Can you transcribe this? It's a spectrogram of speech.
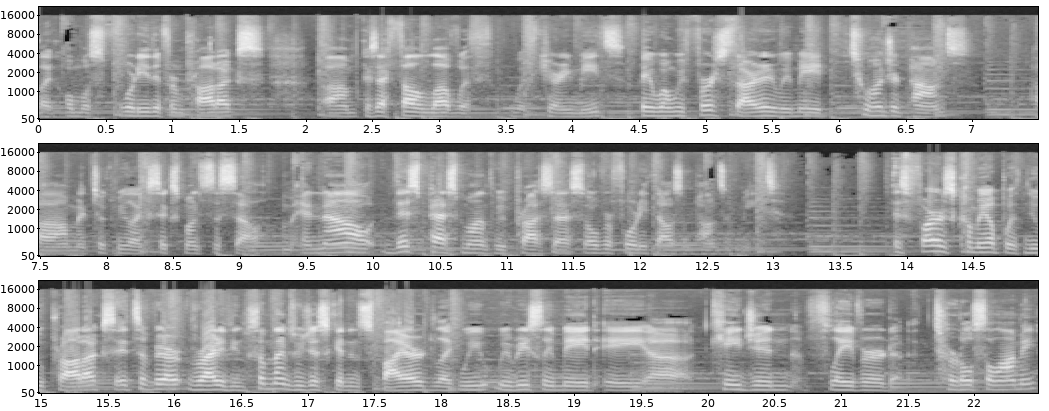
like almost 40 different products because um, I fell in love with, with curing meats. When we first started, we made 200 pounds. Um, it took me like six months to sell. And now this past month, we processed over 40,000 pounds of meat. As far as coming up with new products, it's a variety of things. Sometimes we just get inspired. Like we, we recently made a uh, Cajun flavored turtle salami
